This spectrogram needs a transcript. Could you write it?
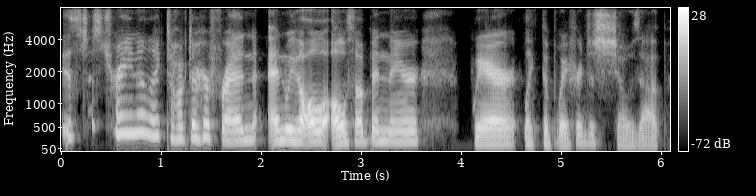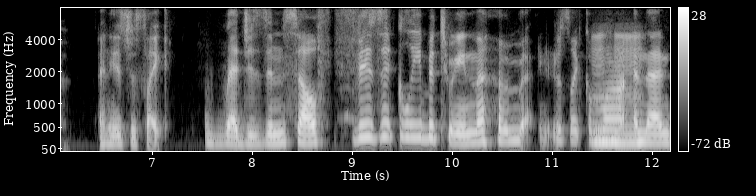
is just trying to like talk to her friend and we've all also been there where like the boyfriend just shows up and he's just like wedges himself physically between them. And you're just like, come on. Mhm. And then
